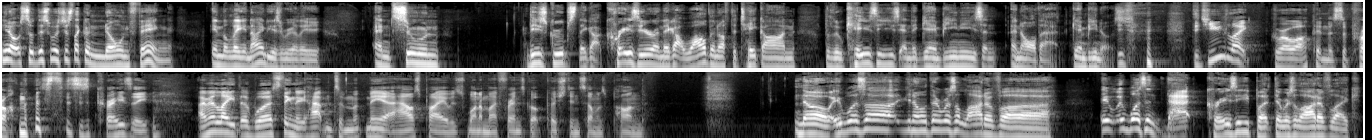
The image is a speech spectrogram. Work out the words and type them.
you know, so this was just like a known thing in the late 90s, really. And soon these groups they got crazier and they got wild enough to take on the Lucchese's and the Gambinis and, and all that Gambinos. Did you like grow up in The Sopranos? this is crazy. I mean, like the worst thing that happened to me at a house party was one of my friends got pushed in someone's pond. No, it was uh, you know, there was a lot of uh, it, it wasn't that crazy, but there was a lot of like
